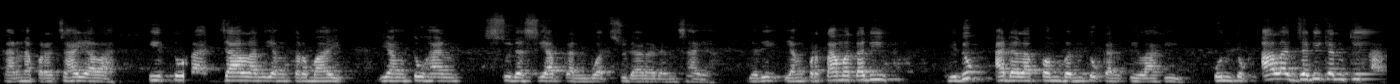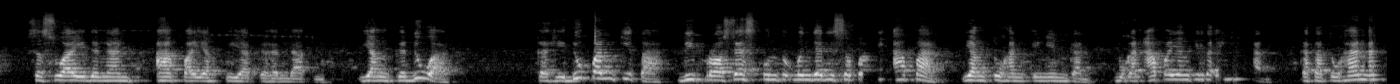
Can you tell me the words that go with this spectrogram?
Karena percayalah, itulah jalan yang terbaik yang Tuhan sudah siapkan buat saudara dan saya. Jadi yang pertama tadi hidup adalah pembentukan ilahi untuk Allah jadikan kita sesuai dengan apa yang Ia kehendaki. Yang kedua, kehidupan kita diproses untuk menjadi seperti apa yang Tuhan inginkan, bukan apa yang kita inginkan. Kata Tuhan,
